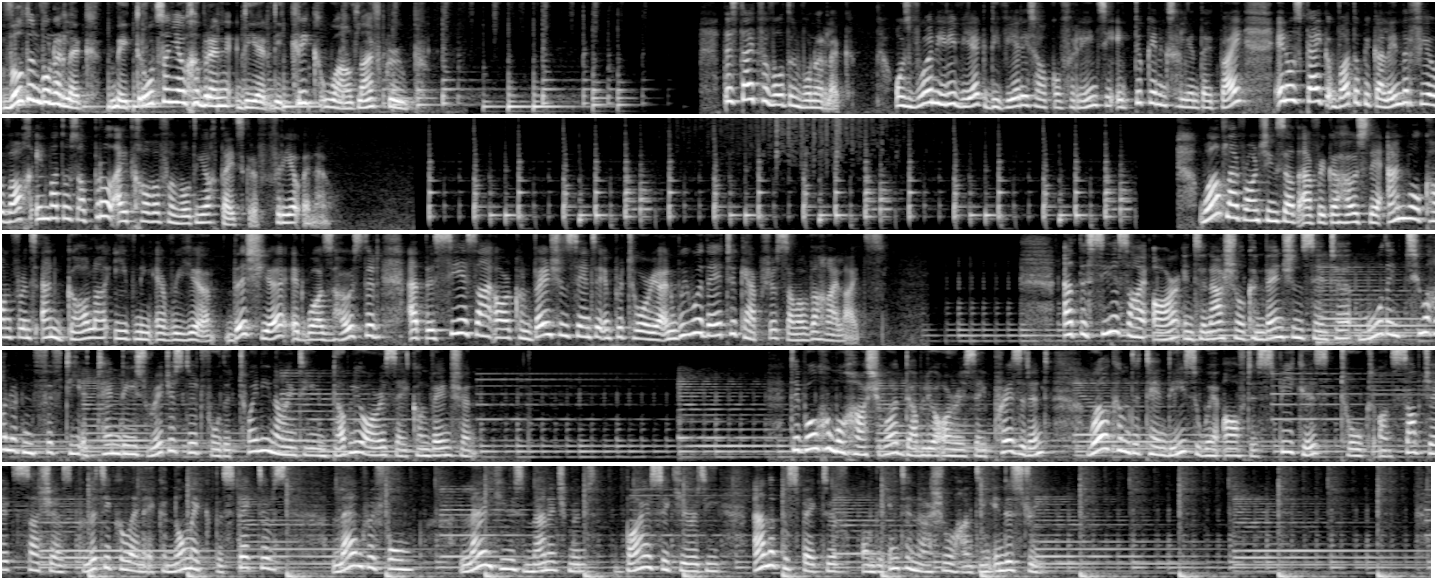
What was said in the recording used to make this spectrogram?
Wilden wonderlik met trots aan jou gebring deur die Creek Wildlife Group. Dis tyd vir Wilden wonderlik. Ons woon hierdie week die WRSA konferensie en toekenningsgeleentheid by en ons kyk wat op die kalender vir jou wag en wat ons April uitgawe van Wildenjag tydskrif vir jou inhou. Wildlife Ranching South Africa hosts their annual conference and gala evening every year. This year, it was hosted at the CSIR Convention Center in Pretoria, and we were there to capture some of the highlights. At the CSIR International Convention Center, more than 250 attendees registered for the 2019 WRSA convention. Tebogo Mohashwa, WRSA president, welcomed attendees whereafter speakers talked on subjects such as political and economic perspectives, land reform, land use management, biosecurity, and the perspective on the international hunting industry.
